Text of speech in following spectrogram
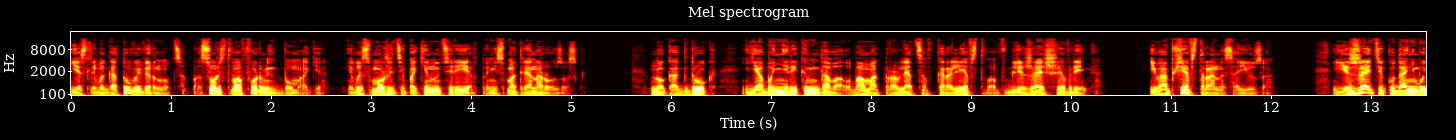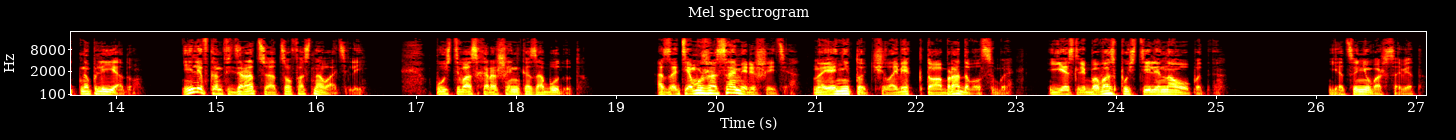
Если вы готовы вернуться, посольство оформит бумаги, и вы сможете покинуть Риерту, несмотря на розыск. Но как друг, я бы не рекомендовал вам отправляться в королевство в ближайшее время. И вообще в страны Союза. Езжайте куда-нибудь на Плеяду. Или в конфедерацию отцов-основателей. Пусть вас хорошенько забудут, а затем уже сами решите. Но я не тот человек, кто обрадовался бы, если бы вас пустили на опыты. Я ценю ваш совет.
